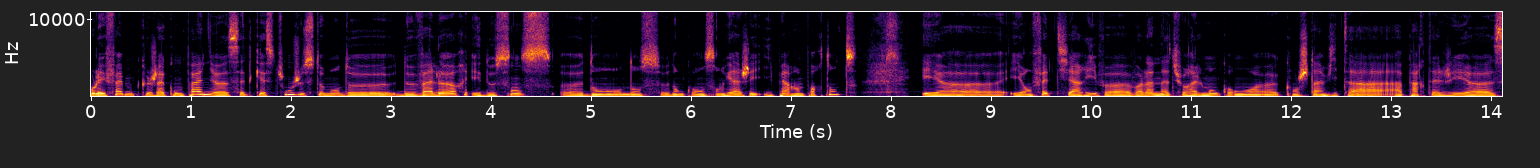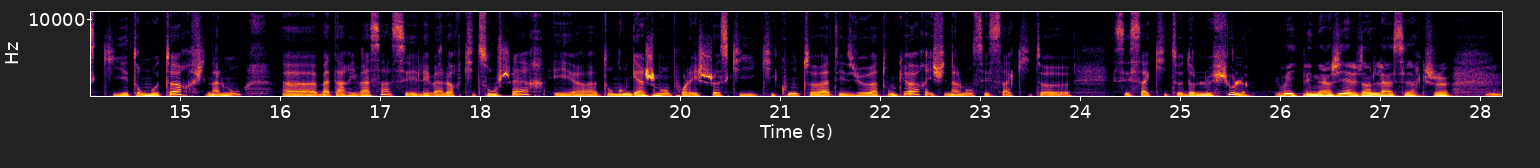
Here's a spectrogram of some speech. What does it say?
pour les femmes que j'accompagne, euh, cette question justement de, de, valeur et de sens euh, dans, ce dans quoi on s'engage est hyper importante. Et, euh, en fait, tu y arrives voilà, naturellement quand, quand je t'invite à, à, partager ce qui est ton moteur, finalement, bah, tu arrives à ça. C'est les valeurs qui te sont chères et ton engagement pour les choses qui, qui, comptent à tes yeux, à ton cœur. Et finalement, c'est ça, qui te, ça qui te donne le fuel oui, l'énergie, elle vient de là. C'est-à-dire que je, mm.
